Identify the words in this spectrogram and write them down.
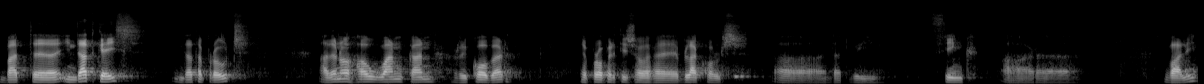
But uh, in that case, in that approach, I don't know how one can recover the properties of black holes that we think are uh, valid,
